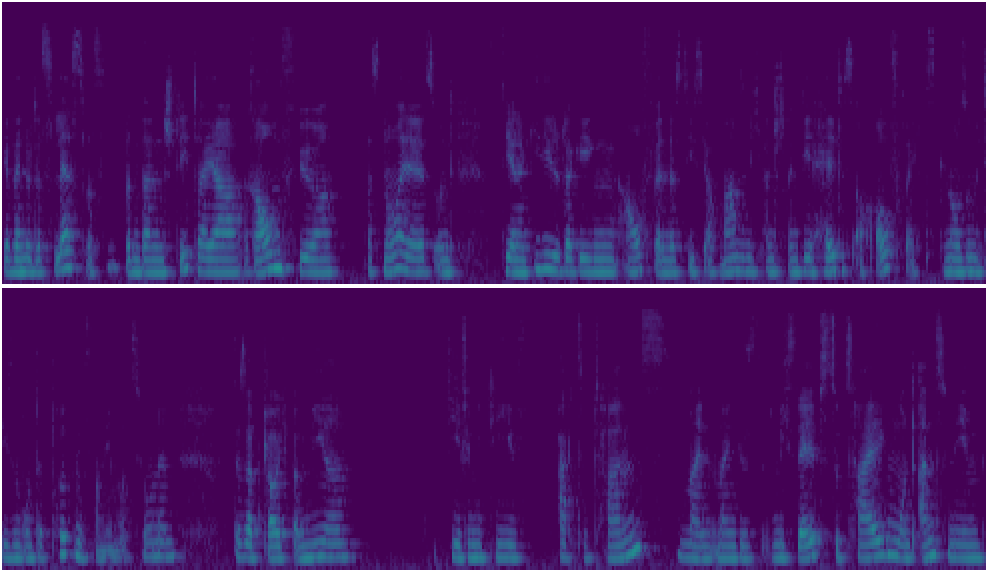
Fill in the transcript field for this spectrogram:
ja, wenn du das lässt, was, dann, dann steht da ja Raum für was Neues und die Energie, die du dagegen aufwendest, die ist ja auch wahnsinnig anstrengend, die hält es auch aufrecht. Das ist genauso mit diesem Unterdrücken von Emotionen. Deshalb glaube ich bei mir definitiv Akzeptanz, mein, mein, mich selbst zu zeigen und anzunehmen,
